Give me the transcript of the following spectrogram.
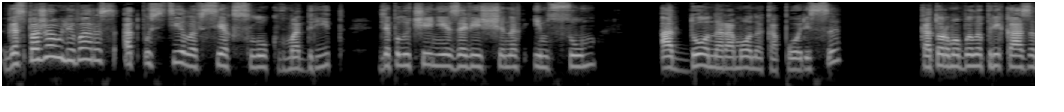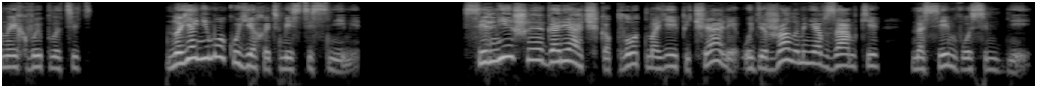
Госпожа Уливарес отпустила всех слуг в Мадрид для получения завещанных им сумм от дона Рамона Капориса, которому было приказано их выплатить, но я не мог уехать вместе с ними. Сильнейшая горячка, плод моей печали, удержала меня в замке на семь-восемь дней.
